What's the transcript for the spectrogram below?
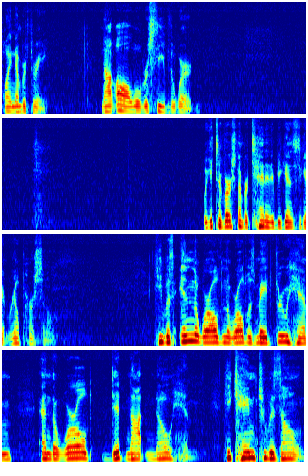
Point number three not all will receive the word. We get to verse number 10 and it begins to get real personal. He was in the world and the world was made through him, and the world did not know him. He came to his own,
